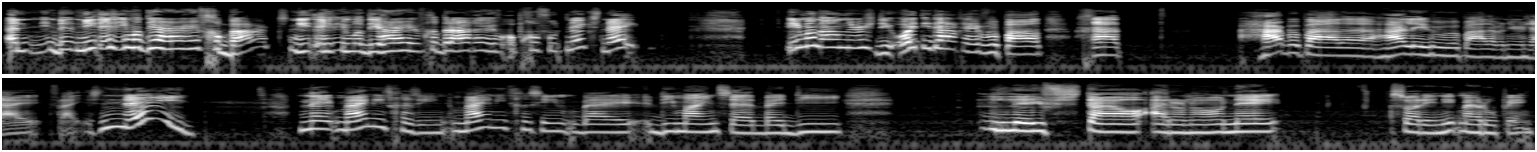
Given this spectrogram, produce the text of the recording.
En niet eens iemand die haar heeft gebaard. Niet eens iemand die haar heeft gedragen, heeft opgevoed. Niks. Nee. Iemand anders die ooit die dagen heeft bepaald, gaat haar bepalen, haar leven bepalen wanneer zij vrij is. Nee. Nee, mij niet gezien. Mij niet gezien bij die mindset, bij die leefstijl. I don't know. Nee, sorry, niet mijn roeping.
